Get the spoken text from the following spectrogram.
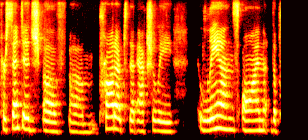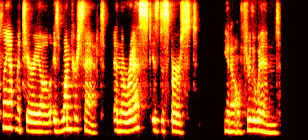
percentage of um, product that actually lands on the plant material is 1%, and the rest is dispersed you know through the wind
